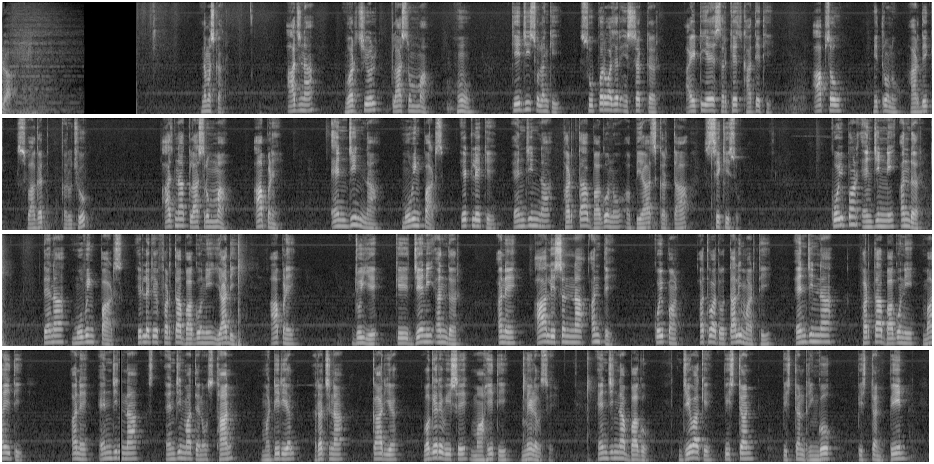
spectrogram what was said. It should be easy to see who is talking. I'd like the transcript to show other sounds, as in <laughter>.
Speaker 1: ગુજરાત
Speaker 2: નમસ્કાર. આજના વર્ચ્યુઅલ ક્લાસરૂમમાં હું KG Solanki, supervisor instructor ITI Sarkhej ખાતેથી આપ સૌ મિત્રોનું હાર્દિક સ્વાગત કરું છું. આજના ક્લાસરૂમમાં આપણે એન્જિનના મૂવિંગ પાર્ટ્સ એટલે કે એન્જિનના ફરતા ભાગોનો અભ્યાસ કરતા શીખીશું. કોઈપણ એન્જિનની અંદર તેના મૂવિંગ પાર્ટ્સ એટલે કે ફરતા ભાગોની યાદી આપણે જોઈએ કે જેની અંદર અને આ લેસનના અંતે કોઈપણ અથવા તો તાલીમાર્થી એન્જિનના ફરતા ભાગોની માહિતી અને એન્જિનના એન્જિનમાં તેનું સ્થાન, મટીરિયલ, રચના, કાર્ય વગેરે વિશે માહિતી મેળવશે. એન્જિનના ભાગો જેવા કે પિસ્ટન પિસ્ટન રિંગો, પિસ્ટન પિન,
